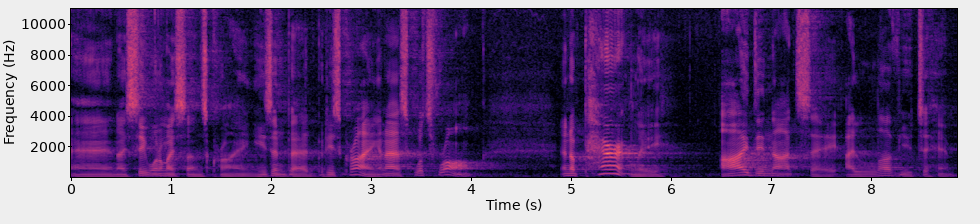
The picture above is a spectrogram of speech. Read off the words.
and I see one of my sons crying. He's in bed, but he's crying. And I ask, What's wrong? And apparently, I did not say, I love you to him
